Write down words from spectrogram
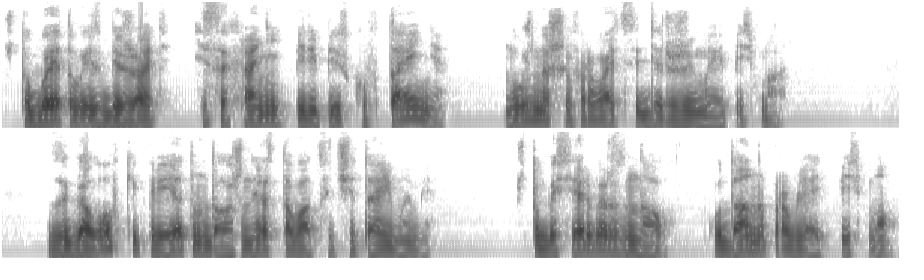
Чтобы этого избежать и сохранить переписку в тайне, нужно шифровать содержимое письма. Заголовки при этом должны оставаться читаемыми, чтобы сервер знал, куда направлять письмо.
